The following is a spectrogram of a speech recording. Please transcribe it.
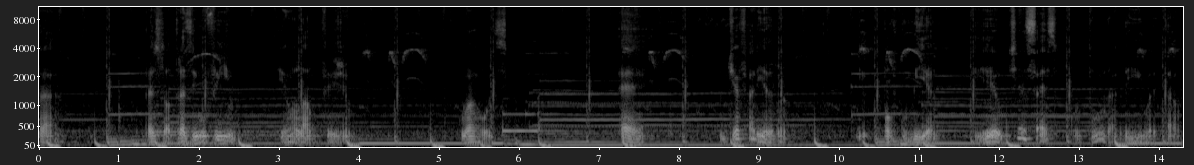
para o pessoal trazer um vinho e rolar um feijão com arroz. É, não tinha farinha não. E o povo comia. E eu tinha acesso à cultura, à língua e tal.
